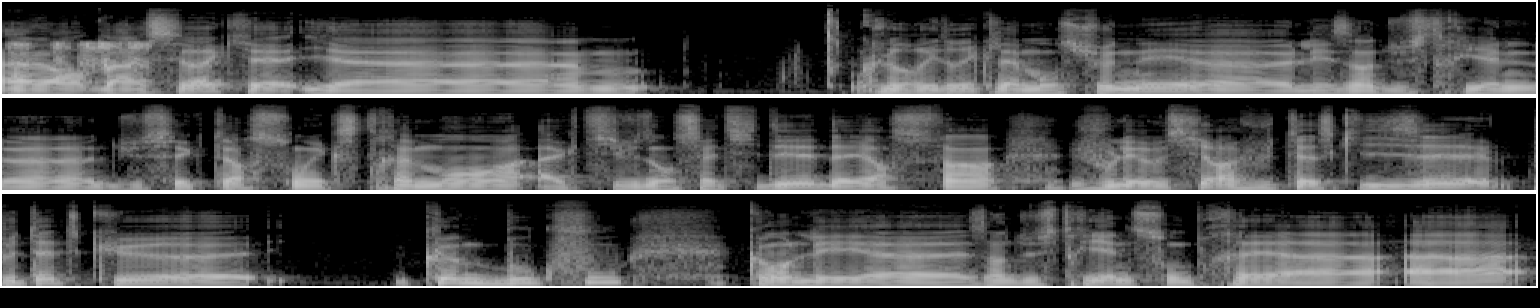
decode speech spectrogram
Alors, bah, c'est vrai qu'il y, a. Chloridric l'a mentionné, les industriels du secteur sont extrêmement actifs dans cette idée. D'ailleurs, je voulais aussi rajouter à ce qu'il disait, peut-être que comme beaucoup, quand les industriels sont prêts à,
